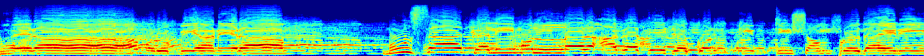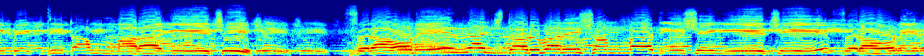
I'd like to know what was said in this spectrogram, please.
ভাইরা মুরব্বিয়ানেরা মুসা কালিমুল্লাহর আগাতে যখন কিপ্তি সম্প্রদায়ের এই ব্যক্তিটা মারা গিয়েছে, ফেরাউনের রাজ দরবারে সংবাদ এসে গিয়েছে, ফেরাউনের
